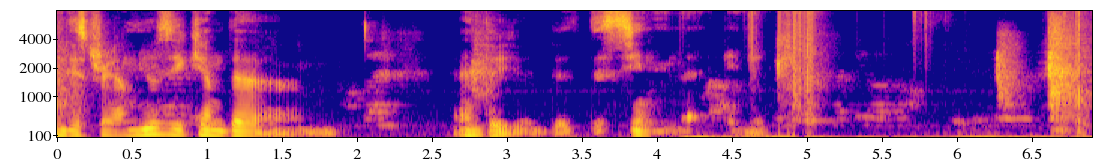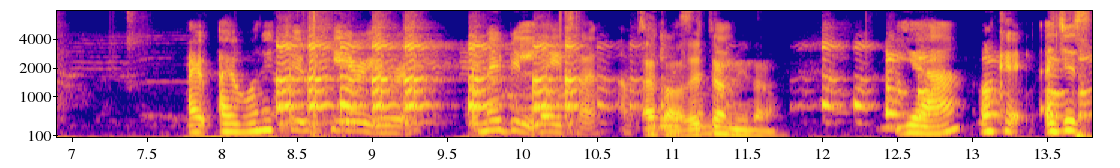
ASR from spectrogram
industrial music and the and the the, the scene in, the, in UK. I, I wanted to hear your maybe later. Attends, listening. tell me now. Yeah. Okay. I just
